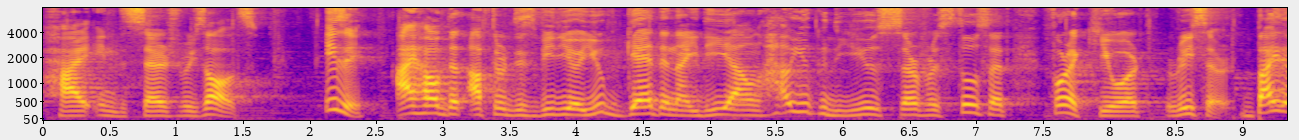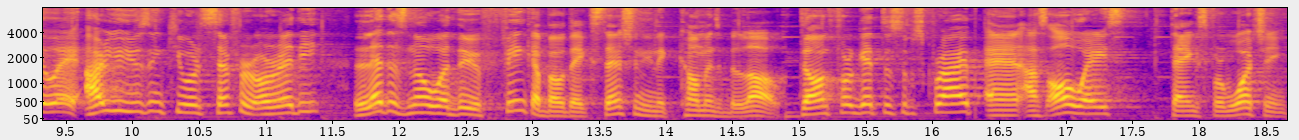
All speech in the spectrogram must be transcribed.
high in the search results. Easy! I hope that after this video you get an idea on how you could use Surfer's toolset for a keyword research. By the way, are you using Keyword Surfer already? Let us know what do you think about the extension in the comments below. Don't forget to subscribe and as always, thanks for watching.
